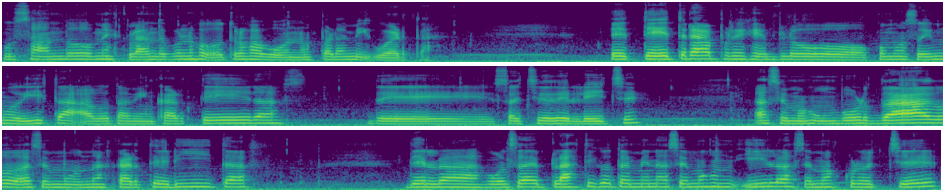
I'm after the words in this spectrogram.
usando, mezclando con los otros abonos para mi huerta. De tetra, por ejemplo, como soy modista, hago también carteras de sachet de leche. Hacemos un bordado, hacemos unas carteritas. De las bolsas de plástico también hacemos un hilo, hacemos crochet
